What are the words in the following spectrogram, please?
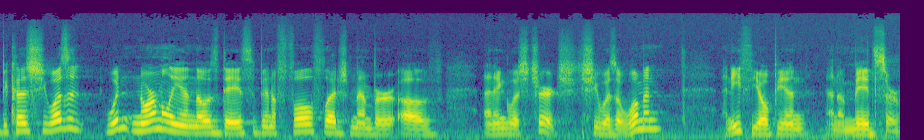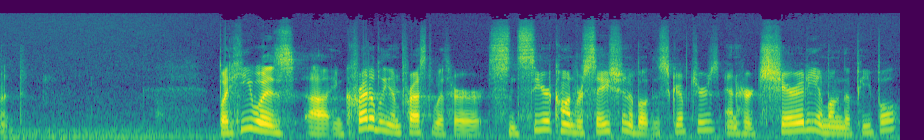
Because she wasn't, wouldn't normally in those days have been a full fledged member of an English church. She was a woman, an Ethiopian, and a maidservant. But he was uh, incredibly impressed with her sincere conversation about the scriptures and her charity among the people.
